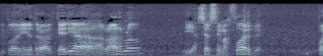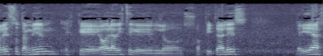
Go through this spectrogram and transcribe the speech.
y puede venir otra bacteria, agarrarlo y hacerse más fuerte. Por eso también es que ahora viste que en los hospitales la idea es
